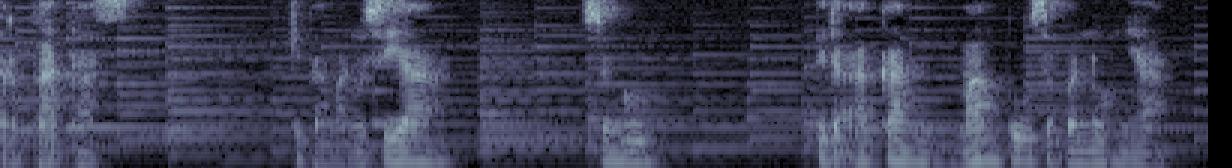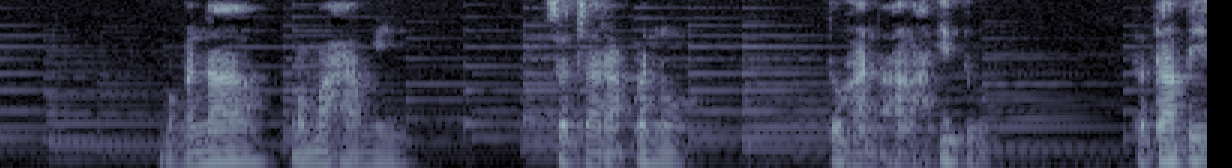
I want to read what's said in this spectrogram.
terbatas. Kita manusia sungguh tidak akan mampu sepenuhnya mengenal, memahami secara penuh Tuhan Allah itu. Tetapi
